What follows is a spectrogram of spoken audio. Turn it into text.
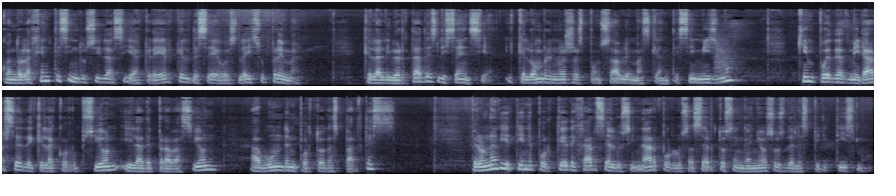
Cuando la gente es inducida así a creer que el deseo es ley suprema, que la libertad es licencia y que el hombre no es responsable más que ante sí mismo, ¿quién puede admirarse de que la corrupción y la depravación abunden por todas partes? Pero nadie tiene por qué dejarse alucinar por los acertos engañosos del espiritismo.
